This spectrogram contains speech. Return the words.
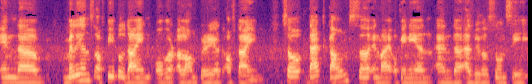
in millions of people dying over a long period of time. So that counts, uh, in my opinion, and as we will soon see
